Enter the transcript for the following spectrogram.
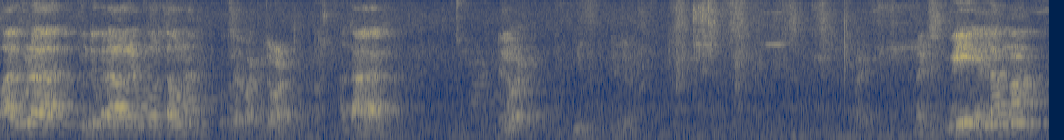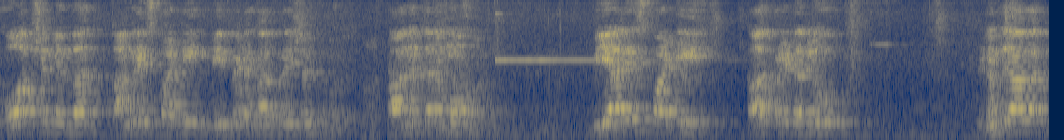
వారు కూడా ముందుకు రావాలని కోరుతా ఉన్నా. ఆగా V Yellamma cooption member Congress party Meerpet corporation. అనంతరము బిఆర్ఎస్ పార్టీ కార్పొరేటర్లు ఇంద్రావత్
